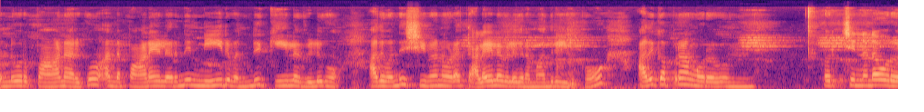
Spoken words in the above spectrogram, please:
வந்து ஒரு பானை இருக்கும். அந்த பானையில் பானையிலேருந்து நீர் வந்து கீழே விழுகும். அது வந்து சிவனோட தலையில் விழுகிற மாதிரி இருக்கும். அதுக்கப்புறம் அங்கே ஒரு ஒரு சின்னதாக ஒரு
